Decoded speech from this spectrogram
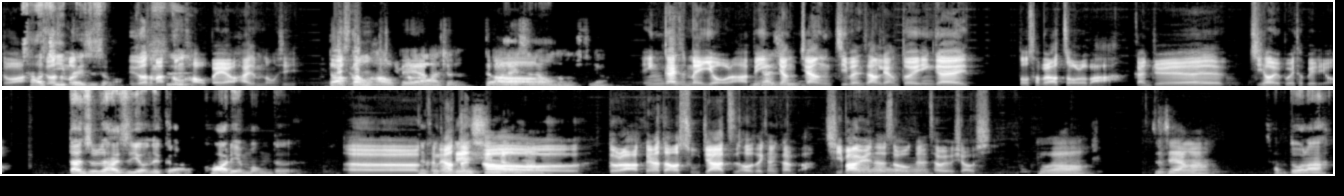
对啊，超级杯是什么？你说什么是共好杯啊，还是什么东西？对啊，类似那种共好杯啊，就对啊，类似那种东西啊。应该是没有啦，毕竟洋将基本上两队应该都差不多要走了吧？感觉季后也不会特别留。但是不是还是有那个、啊、跨联盟的？呃，可能要等到对啦，可能要等到暑假之后再看看吧。七八月的时候可能才会有消息。对啊，是这样啊，差不多啦，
